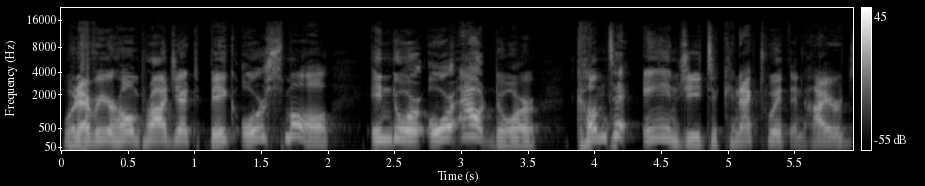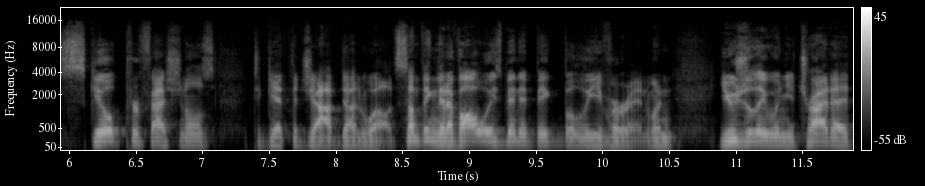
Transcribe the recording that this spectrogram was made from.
Whatever your home project, big or small, indoor or outdoor, Come to Angie to connect with and hire skilled professionals to get the job done well. It's something that I've always been a big believer in. When usually when you try to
